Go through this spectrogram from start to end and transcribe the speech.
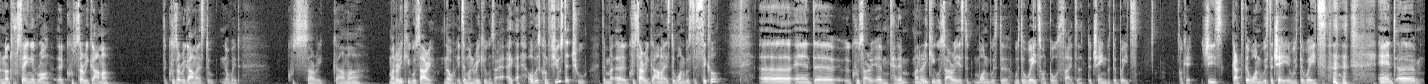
I'm not saying it wrong, a kusarigama the Kusarigama is the no wait Kusarigama Manriki Gusari. No, it's a Manriki Gusari. I, I always confuse the two. The uh, Kusarigama is the one with the sickle, uh, and uh, Kusari, um, Gusari is the one with the with the weights on both sides, uh, the chain with the weights. Okay, she's got the one with the chain with the weights, and um,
